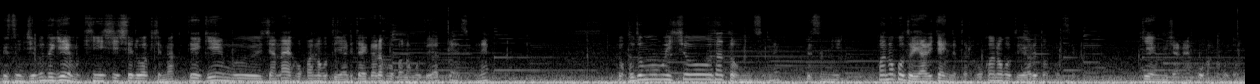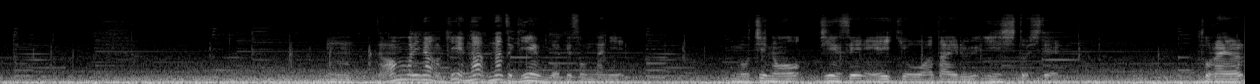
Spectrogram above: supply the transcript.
別に自分でゲーム禁止してるわけじゃなくてゲームじゃない他のことやりたいから他のことやってるんですよね。で子供も一緒だと思うんですよね。別に他のことやりたいんだったら他のことやると思うんですよ。ゲームじゃない他のことうん。あんまりなんかゲななぜゲームだけそんなに後の人生に影響を与える因子として捉え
